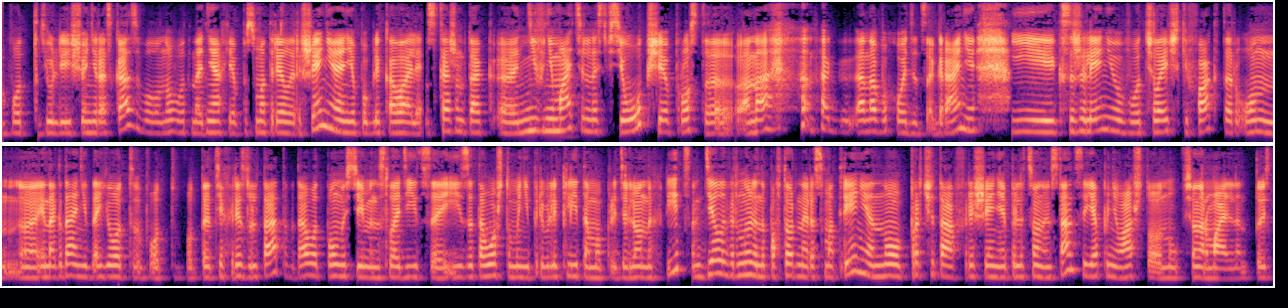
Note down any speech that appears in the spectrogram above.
вот Юлия еще не рассказывала, но вот на днях я посмотрела решение, они опубликовали. Скажем так, э, невнимательность всеобщая, просто она, она, она выходит за грани. И, к сожалению, вот человеческий фактор, он э, иногда не дает вот, вот этих результатов, да, вот полностью именно сладиться. И из-за того, что мы не привлекли там определенных лиц, дело вернули на повторное рассмотрение, но прочитав решение апелляционной инстанции, я поняла, что, ну, все нормально. То есть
